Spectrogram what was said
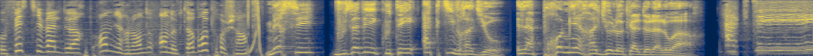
au festival de harpe en Irlande en octobre prochain. Merci, vous avez écouté Active Radio, la première radio locale de la Loire. Active.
